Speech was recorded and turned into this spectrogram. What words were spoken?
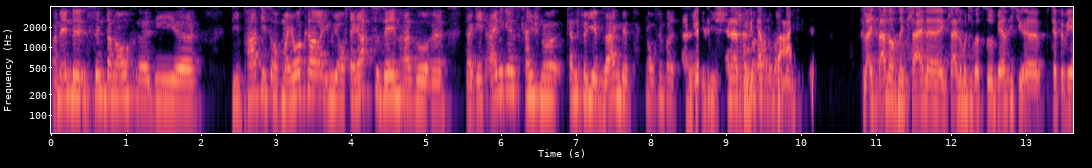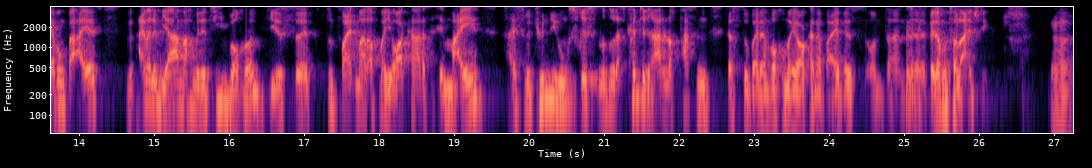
Am Ende sind dann auch äh, die äh, die Partys auf Mallorca irgendwie auf der Yacht zu sehen. Also äh, da geht einiges, kann ich nur, kann ich nur jedem sagen. Wir packen auf jeden Fall also, in die Show nochmal Vielleicht da noch eine kleine, kleine Motivation. Wer sich äh, mit der Bewerbung beeilt, einmal im Jahr machen wir eine Teamwoche. Die ist äh, jetzt zum zweiten Mal auf Mallorca. Das ist im Mai. Das heißt, mit Kündigungsfristen und so, das könnte gerade noch passen, dass du bei der Woche Mallorca dabei bist. Und dann äh, wäre doch ein toller Einstieg. Ja.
